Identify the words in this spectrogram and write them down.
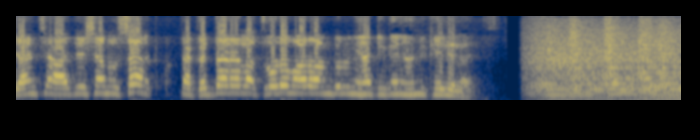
त्यांच्या आदेशानुसार त्या गद्दाराला जोडो मारो आंदोलन या ठिकाणी आम्ही केलेलं आहे.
